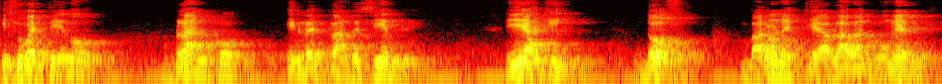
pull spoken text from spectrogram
y su vestido blanco y resplandeciente. Y he aquí dos varones que hablaban con él,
